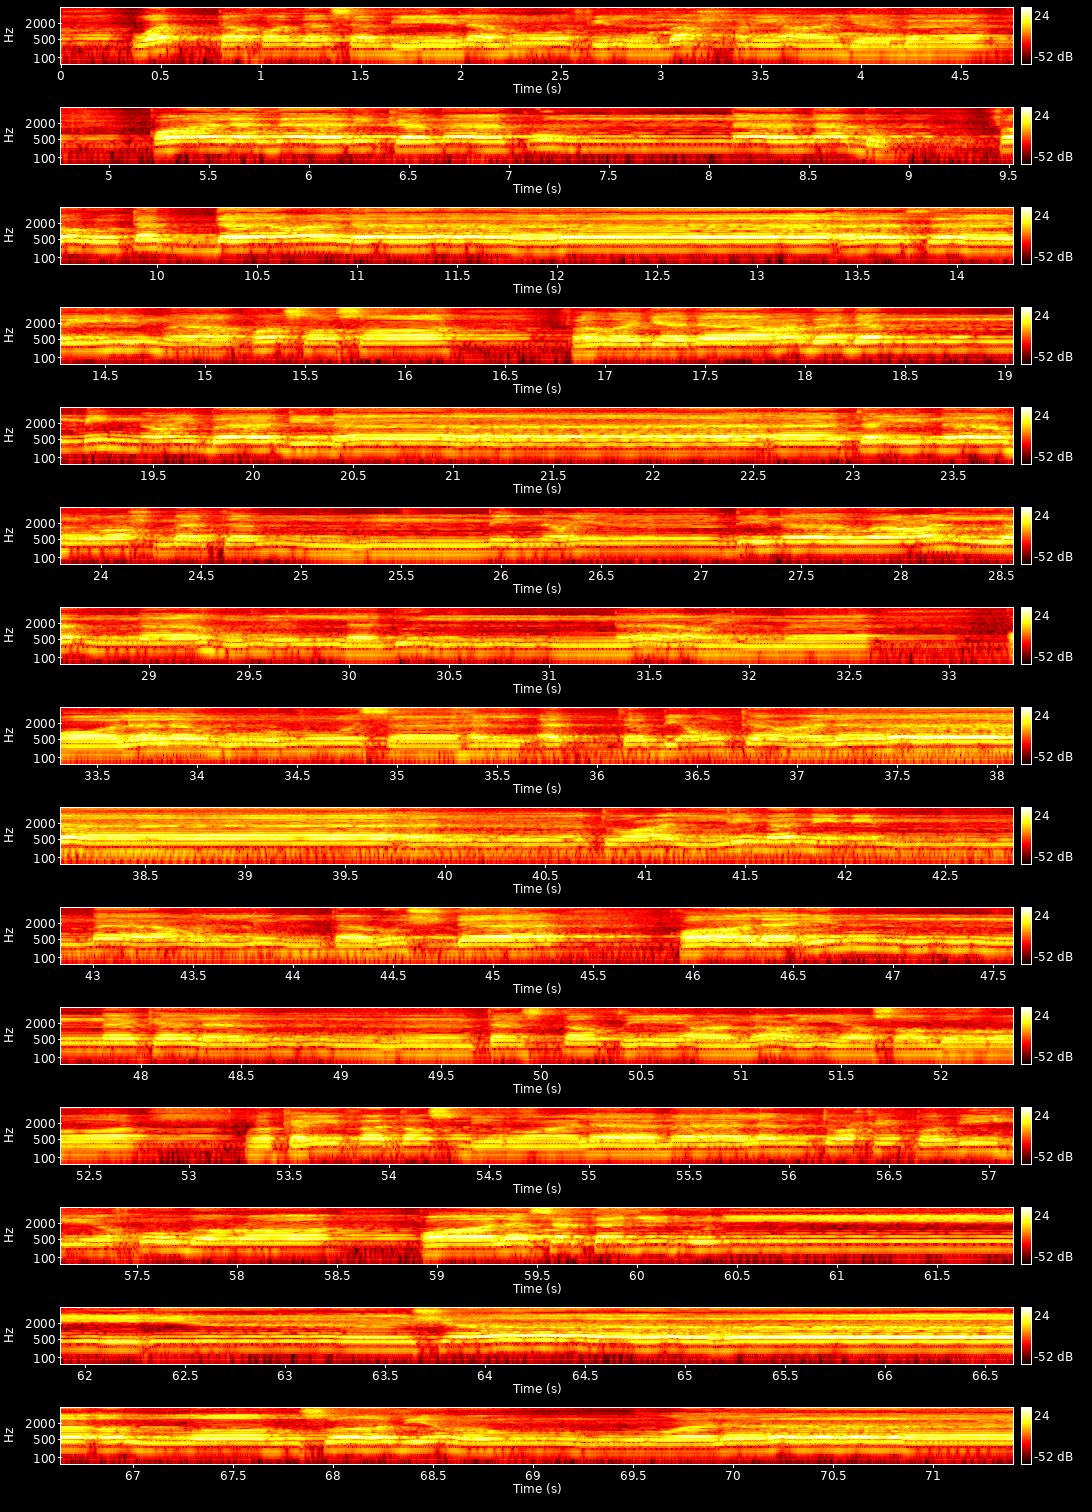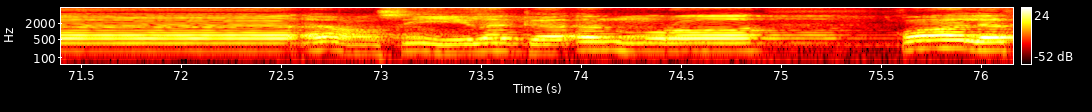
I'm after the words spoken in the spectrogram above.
واتخذ سبيله في البحر عجبا. قال ذلك ما كنا نبغ. فارتدا على آثارهما قصصا. فوجدا عبدا من عبادنا رحمة من عندنا وعلمناه من لدنا علما قال له موسى هل أتبعك على أن تعلمني مما علمت رشدا قال إنك لن تستطيع معي صبرا وكيف تصبر على ما لم تحط به خبرا؟ قال ستجدني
